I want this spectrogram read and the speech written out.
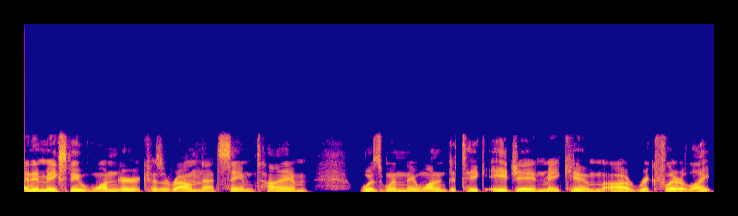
And it makes me wonder because around that same time was when they wanted to take AJ and make him uh, Ric Flair light.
